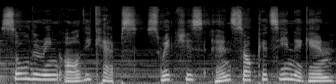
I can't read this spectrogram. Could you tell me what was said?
Soldering all the caps, switches and sockets in again.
